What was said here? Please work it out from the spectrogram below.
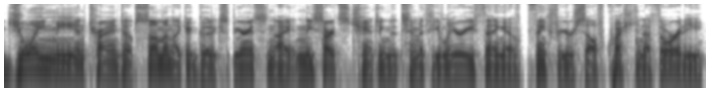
join me in trying to summon like a good experience tonight. And he starts chanting the Timothy Leary thing of think for yourself, question authority.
